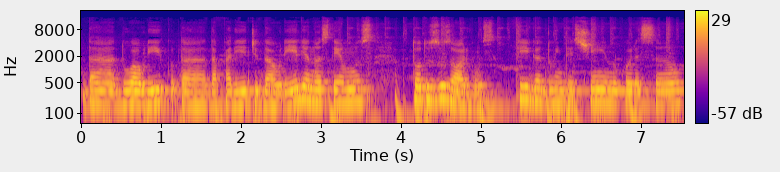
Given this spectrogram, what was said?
da, do aurico, da, da parede da orelha, nós temos todos os órgãos: fígado, intestino, coração.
